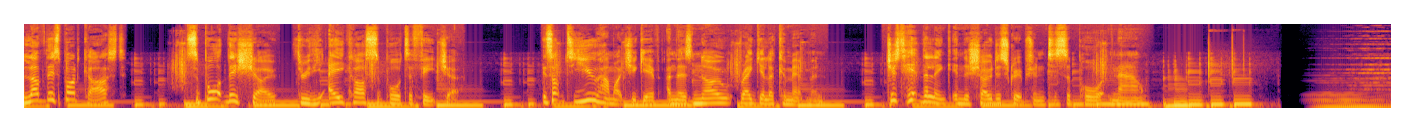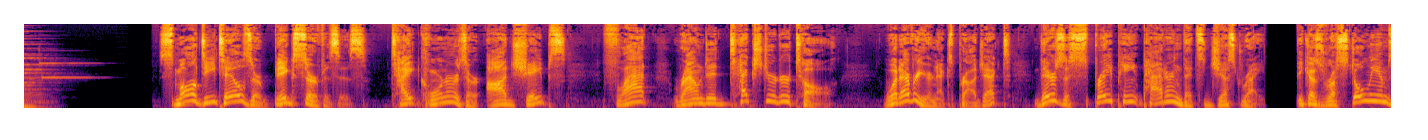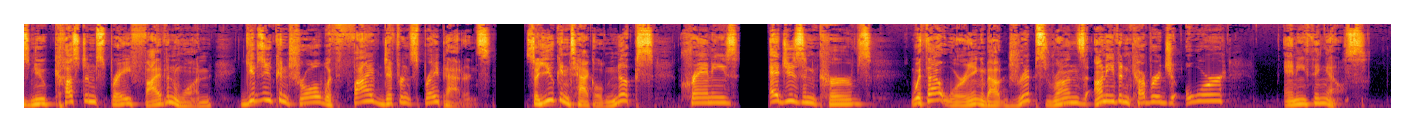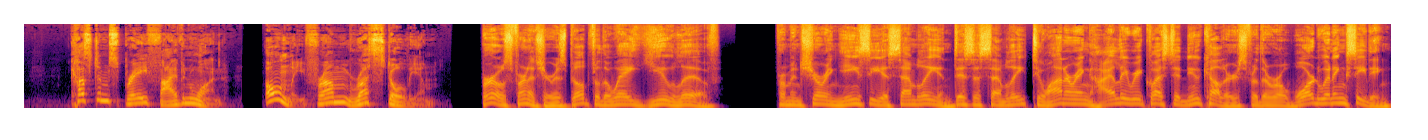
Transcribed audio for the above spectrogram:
Love this podcast? Support this show through the Acast supporter feature. It's up to you how much you give, and there's no regular commitment. Just hit the link in the show description to support now. Small details are big surfaces, tight corners are odd shapes, flat, rounded, textured, or tall. Whatever your next project, there's a spray paint pattern that's just right. Because Rust new Custom Spray 5 in 1 gives you control with five different spray patterns. So you can tackle nooks, crannies, edges, and curves without worrying about drips, runs, uneven coverage, or anything else. Custom Spray 5 in 1. Only from Rust Burrow's furniture is built for the way you live. From ensuring easy assembly and disassembly to honoring highly requested new colors for their award-winning seating,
